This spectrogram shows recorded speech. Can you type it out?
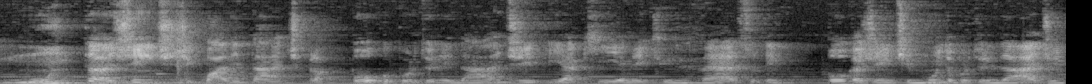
muita gente de qualidade para pouca oportunidade e aqui é meio que o inverso, tem pouca gente e muita oportunidade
